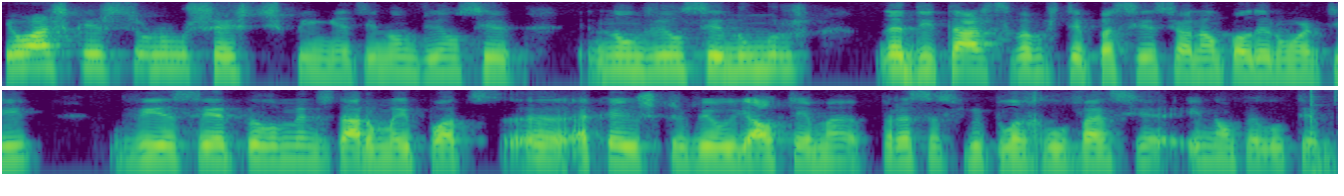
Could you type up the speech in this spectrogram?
eu acho que estes são números cheios de espinhas e não deviam ser, não deviam ser números a ditar se vamos ter paciência ou não para ler um artigo, devia ser pelo menos dar uma hipótese a quem o escreveu e ao tema para se assumir pela relevância e não pelo tempo.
